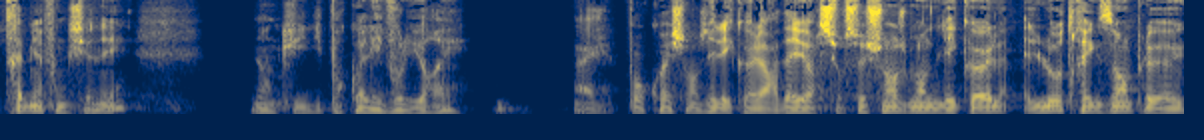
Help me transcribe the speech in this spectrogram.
très bien fonctionné. Donc il dit pourquoi elle évoluerait? Ouais. Pourquoi changer l'école? Alors d'ailleurs, sur ce changement de l'école, l'autre exemple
